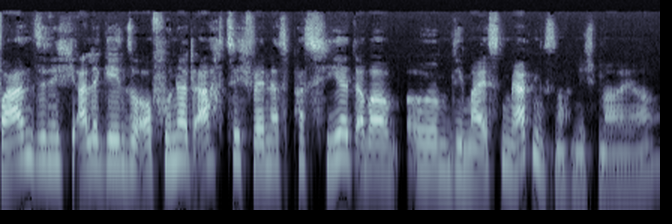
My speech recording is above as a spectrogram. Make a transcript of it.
wahnsinnig, alle gehen so auf 180, wenn das passiert, aber ähm, die meisten merken es noch nicht mal, ja.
